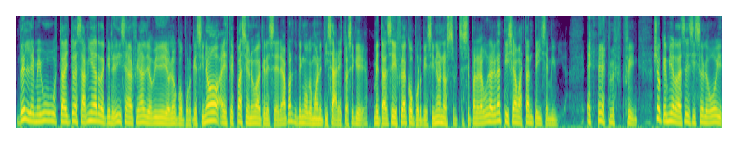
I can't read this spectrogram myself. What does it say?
denle me gusta y toda esa mierda que les dicen al final de los videos, loco. Porque si no, este espacio no va a crecer. Aparte, tengo que monetizar esto. Así que métanse, flaco, porque si no, se separa la luna gratis. Ya bastante hice en mi vida. en fin. Yo qué mierda sé si solo voy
